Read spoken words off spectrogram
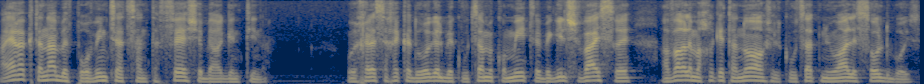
עיירה קטנה בפרובינציית סנטה פה שבארגנטינה. הוא החל לשחק כדורגל בקבוצה מקומית ובגיל 17 עבר למחלקת הנוער של קבוצת ניואלס אולד בויז.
